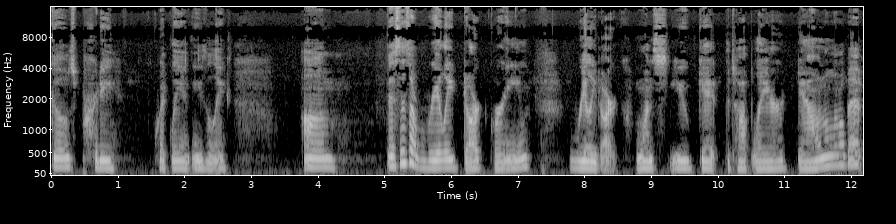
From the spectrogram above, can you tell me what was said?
goes pretty quickly and easily. Um, this is a really dark green, really dark once you get the top layer down a little bit.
